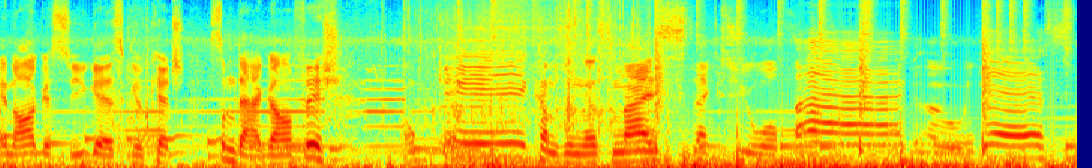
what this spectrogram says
and August, so you guys can go catch some daggone fish. Okay, comes in this nice sexual bag. Oh yes.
